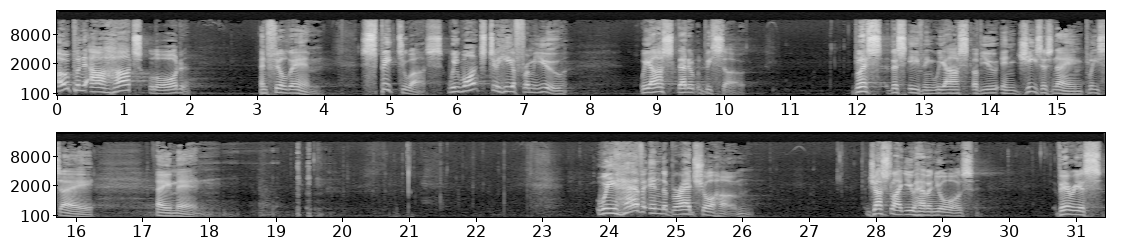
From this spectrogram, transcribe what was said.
Open our hearts, Lord, and fill them. Speak to us. We want to hear from you. We ask that it would be so. Bless this evening, we ask of you in Jesus' name. Please say, Amen. We have in the Bradshaw home just like you have in yours, various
